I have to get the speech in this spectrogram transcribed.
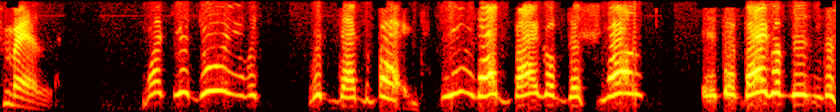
smell? What you doing with with that bag? Seeing that bag of the smell? The bag of the the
